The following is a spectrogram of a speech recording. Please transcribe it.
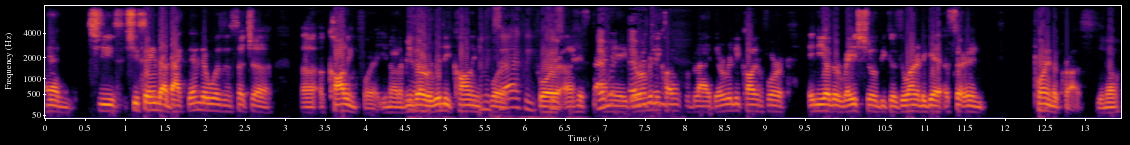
And she's she's saying that back then there wasn't such a a, a calling for it. You know what I mean? Yeah. They were really calling And for exactly for uh, Hispanic. every- they weren't really calling for black. They were really calling for any other racial because they wanted to get a certain point across. You know.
